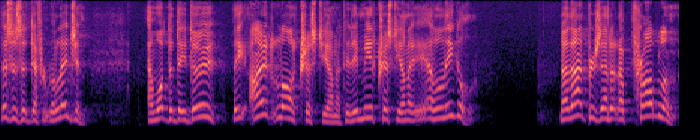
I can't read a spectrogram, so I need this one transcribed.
This is a different religion. And what did they do? They outlawed Christianity. They made Christianity illegal. Now that presented a problem,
